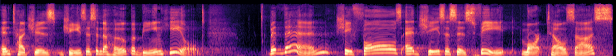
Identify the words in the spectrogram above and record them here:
and touches Jesus in the hope of being healed. But then she falls at Jesus' feet, Mark tells us,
